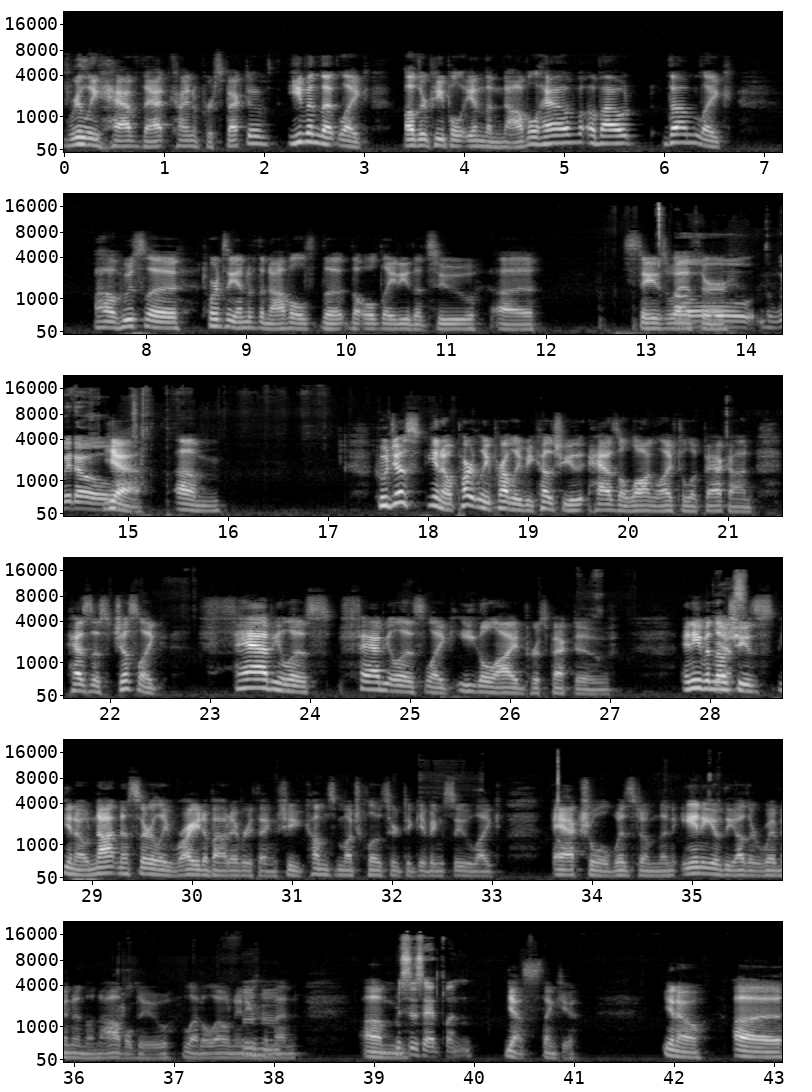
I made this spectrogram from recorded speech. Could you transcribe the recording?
really have that kind of perspective even that like other people in the novel have about them like oh who's the towards the end of the novel the the old lady that sue uh stays with or oh, the widow. yeah um who just you know partly probably because she has a long life to look back on has this just like fabulous fabulous like eagle-eyed perspective and even though Yes. she's you know not necessarily right about everything she comes much closer to giving sue like actual wisdom than any of the other women in the novel do let alone any of the Mhm. men um Mrs. Edlin. Yes, thank you. You know, uh,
